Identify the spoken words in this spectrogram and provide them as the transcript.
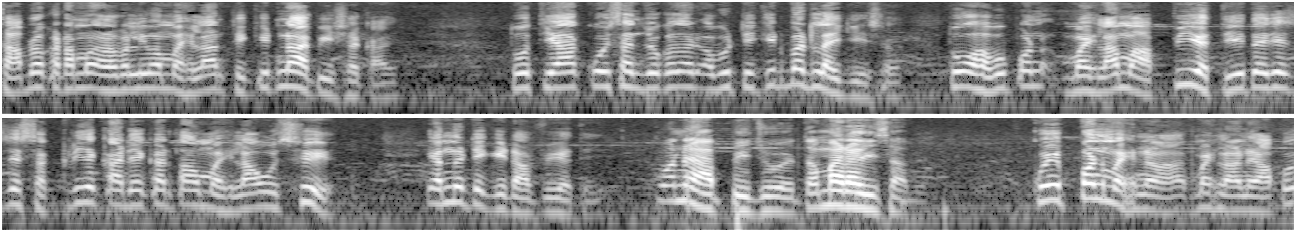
સાબરકાંઠામાં અરવલ્લીમાં મહિલાને ટિકિટ ના આપી શકાય. તો ત્યાં કોઈ સંજોગો હવે ટિકિટ બદલાઈ ગઈ છે. તો હવે પણ મહિલામાં આપવી હતી તો જે સક્રિય કાર્યકર્તાઓ મહિલાઓ છે એમને ટિકિટ આપવી હતી. કોને આપવી જોઈએ? તમારા હિસાબે? કોઈ પણ મહિલા મહિલાને આપો.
